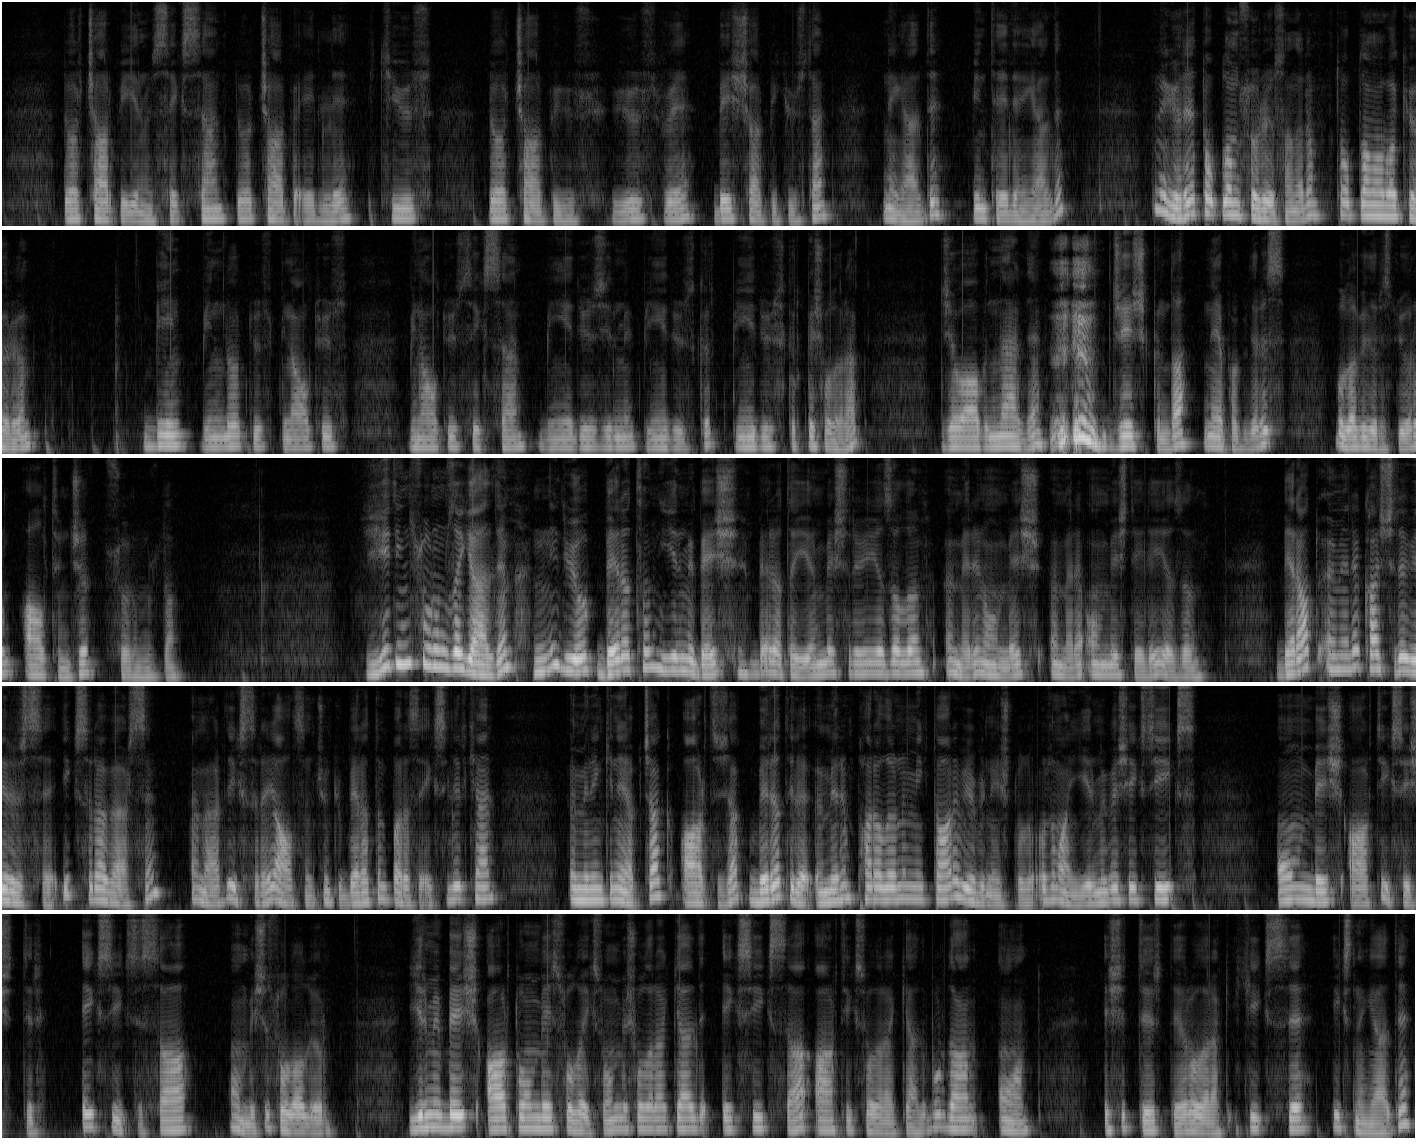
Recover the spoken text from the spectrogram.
4 çarpı 20 80. 4 çarpı 50 200. 4 çarpı 100 100 ve 5 çarpı 200'den ne geldi? 1000 TL geldi. Buna göre toplamı soruyor sanırım. Toplama bakıyorum. 1000, 1400, 1600, 1680, 1720, 1740, 1745 olarak cevabı nerede? C şıkkında ne yapabiliriz? Bulabiliriz diyorum 6. sorumuzda. 7. sorumuza geldim. Ne diyor? Berat'ın 25, Berat'a 25 lirayı yazalım. Ömer'in 15, Ömer'e 15 TL yazalım. Berat Ömer'e kaç lira verirse ilk sıra versin. Ömer de ilk sırayı alsın. Çünkü Berat'ın parası eksilirken Ömer'inki ne yapacak? Artacak. Berat ile Ömer'in paralarının miktarı birbirine eşit olur. O zaman 25 eksi x 15 artı x eşittir. Eksi x'i sağ 15'i sola alıyorum. 25 artı 15 sola eksi 15 olarak geldi. Eksi x sağ artı x olarak geldi. Buradan 10 eşittir. Değer olarak 2x ise x ne geldi?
